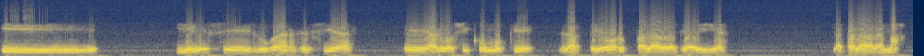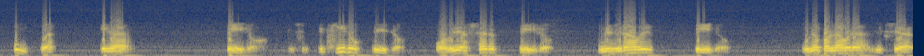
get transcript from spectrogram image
Y, y en ese lugar decía eh, algo así como que la peor palabra que había, la palabra más puta, era pero. Dice, te quiero pero, podría ser pero, no es grave pero. Una palabra, decía,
